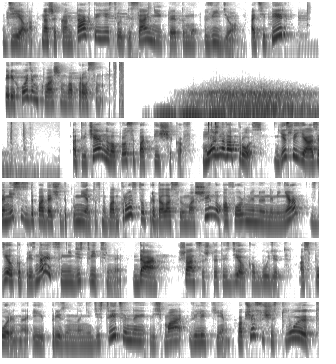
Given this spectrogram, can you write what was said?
дела. Наши контакты есть в описании к этому видео. А теперь переходим к вашим вопросам. Отвечаем на вопросы подписчиков. Можно вопрос? Если я за месяц до подачи документов на банкротство продала свою машину, оформленную на меня, сделка признается недействительной? Да, шансы, что эта сделка будет оспорена и признана недействительной, весьма велики. Вообще существует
